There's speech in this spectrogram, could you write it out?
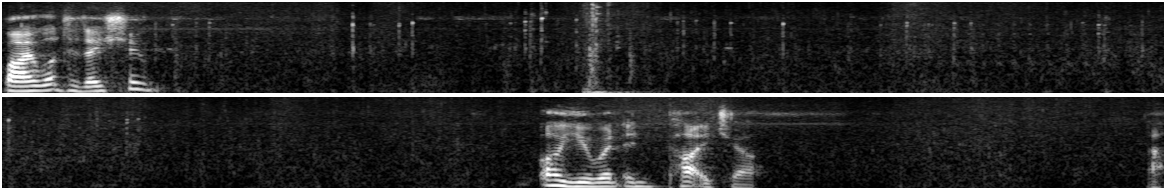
Why, what did they shoot? Oh, you went in party chat? Ah.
